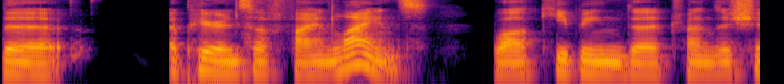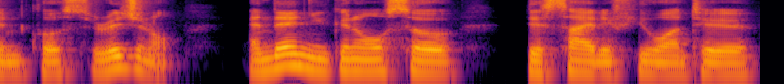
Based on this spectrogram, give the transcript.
the appearance of fine lines while keeping the transition close to original. And then you can also decide if you want to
